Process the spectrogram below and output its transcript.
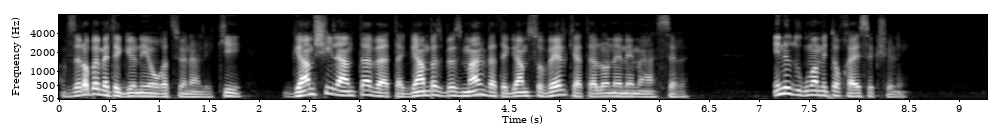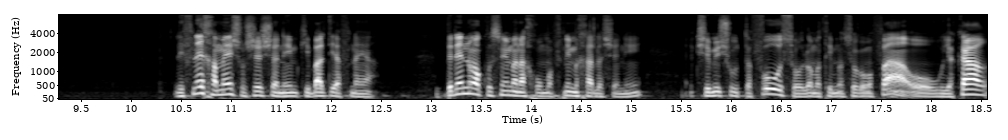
אבל זה לא באמת הגיוני או רציונלי, כי גם שילמת ואתה גם מבזבז זמן ואתה גם סובל כי אתה לא נהנה מהסרט. הנה דוגמה מתוך העסק שלי. לפני חמש או שש שנים קיבלתי הפנייה. בינינו הקוסמים אנחנו מפנים אחד לשני, כשמישהו תפוס או לא מתאים לסוג המופע או הוא יקר.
